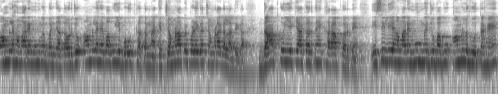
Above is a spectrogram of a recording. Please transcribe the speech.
अम्ल हमारे मुँह में बन जाता है, और जो अम्ल है बाबू, ये बहुत खतरनाक है। चमड़ा पे पड़ेगा, चमड़ा गला देगा। दांत को ये क्या करते हैं, खराब करते हैं। इसीलिए हमारे मुँह में जो बाबू अम्ल होता है,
